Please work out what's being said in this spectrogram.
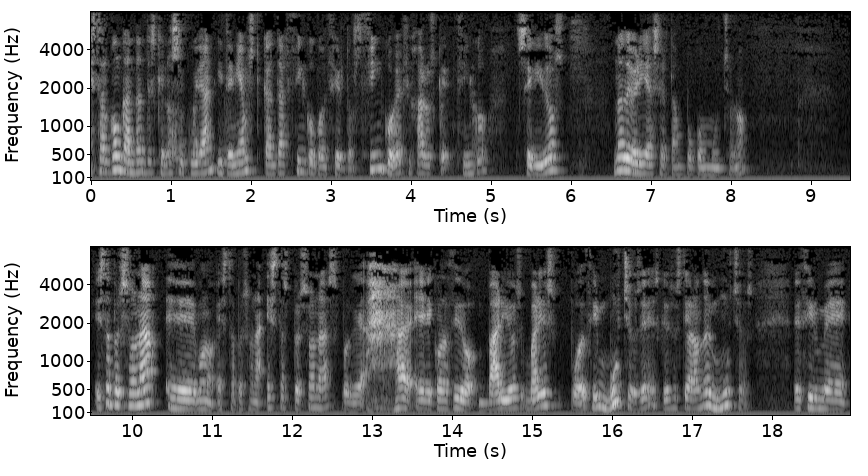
estar con cantantes que no se cuidan y teníamos que cantar cinco conciertos. Cinco, ¿eh? Fijaros que cinco seguidos no debería ser tampoco mucho, ¿no? Esta persona, eh, bueno, esta persona, estas personas, porque he conocido varios, varios, puedo decir muchos, ¿eh? es que eso estoy hablando de muchos. Decirme,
